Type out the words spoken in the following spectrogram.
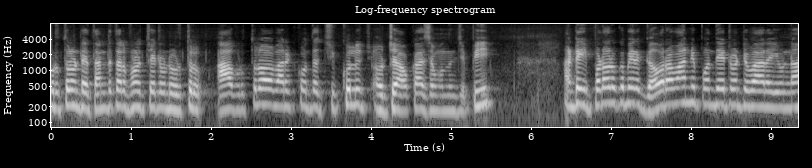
వృత్తులు ఉంటాయి. తండ్రి తరఫున వచ్చేటువంటి వృత్తులు. ఆ వృత్తిలో వారికి కొంత చిక్కులు వచ్చే అవకాశం ఉందని చెప్పి అంటే ఇప్పటివరకు మీరు గౌరవాన్ని పొందేటువంటి వారై ఉన్నా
